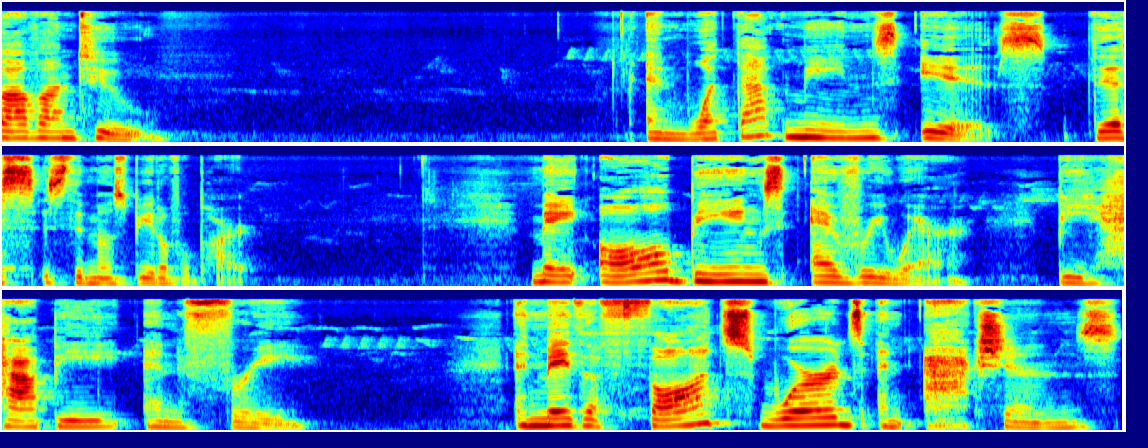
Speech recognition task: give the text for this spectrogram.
Bhavantu. And what that means is this is the most beautiful part. May all beings everywhere be happy and free. And may the thoughts, words, and actions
